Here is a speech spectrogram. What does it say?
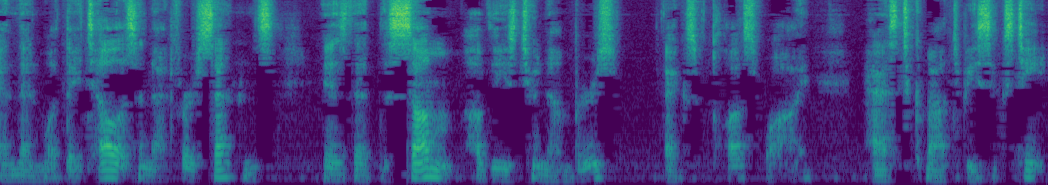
And then what they tell us in that first sentence is that the sum of these two numbers, x plus y, has to come out to be 16.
